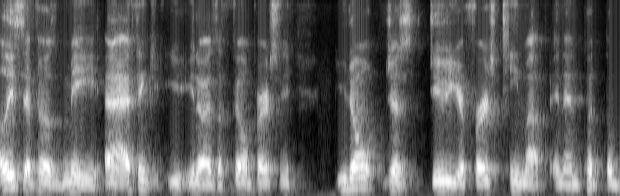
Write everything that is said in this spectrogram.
at least if it was me, and I think you, you know as a film person, you don't just do your first team up and then put the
